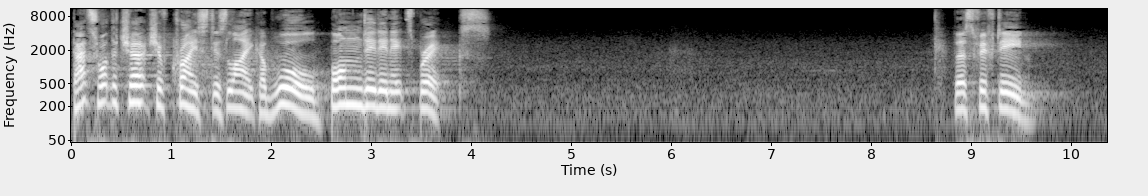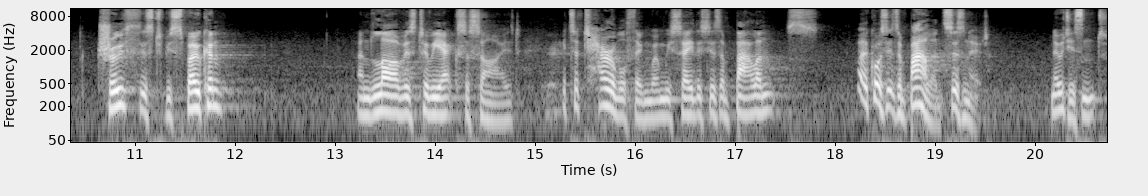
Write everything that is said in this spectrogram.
That's what the church of Christ is like a wall bonded in its bricks. Verse 15 Truth is to be spoken, and love is to be exercised. It's a terrible thing when we say this is a balance. Well, of course, it's a balance, isn't it? No, it isn't.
